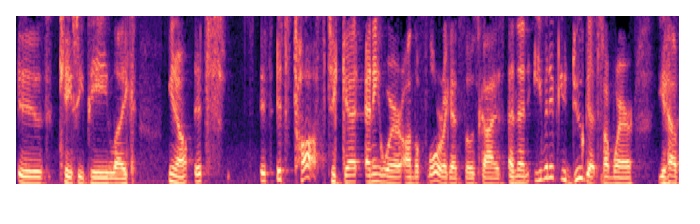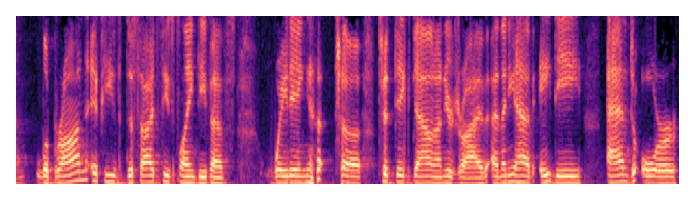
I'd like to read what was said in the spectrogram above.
is KCP. Like, you know, it's it's it's tough to get anywhere on the floor against those guys. And then even if you do get somewhere, you have LeBron if he decides he's playing defense, waiting to to dig down on your drive, and then you have AD and or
